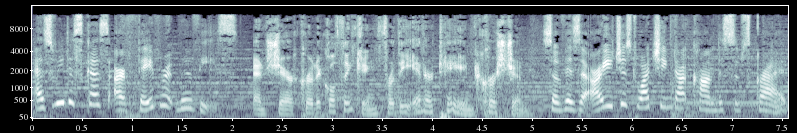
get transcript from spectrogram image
as we discuss our favorite movies. and share critical thinking for the entertained Christian. So visit areyoujustwatching.com to subscribe.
